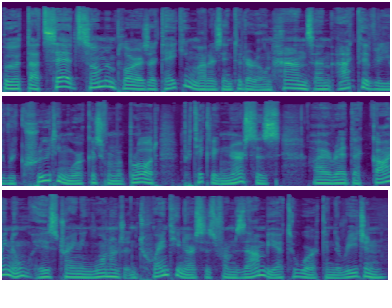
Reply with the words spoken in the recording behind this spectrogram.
But that said, some employers are taking matters into their own hands and actively recruiting workers from abroad, particularly nurses. I read that Kainuu is training 120 nurses from Zambia to work in the region.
